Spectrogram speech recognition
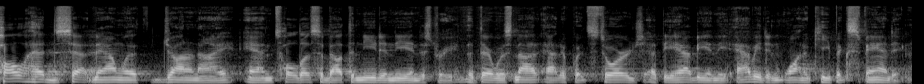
Paul had sat down with John and I and told us about the need in the industry, that there was not adequate storage at the Abbey, and the Abbey didn't want to keep expanding.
